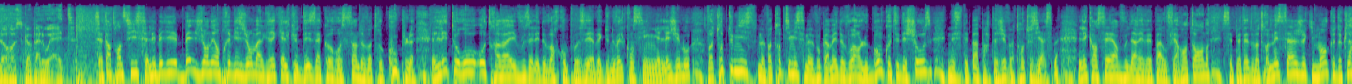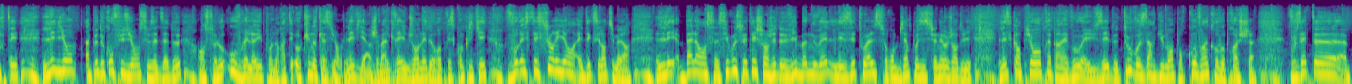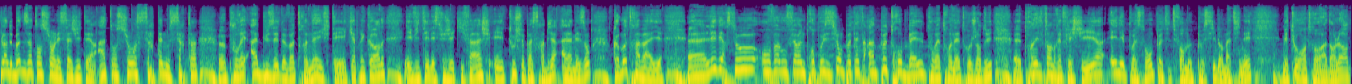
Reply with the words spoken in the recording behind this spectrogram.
L'horoscope Alouette. 7h36, les béliers, belle journée en prévision malgré quelques désaccords au sein de votre couple. Les taureaux, au travail, vous allez devoir composer avec de nouvelles consignes. Les gémeaux, votre optimisme, votre optimisme vous permet de voir le bon côté des choses. N'hésitez pas à partager votre enthousiasme. Les cancers, vous n'arrivez pas à vous faire entendre. C'est peut-être votre message qui manque de clarté. Les lions, un peu de confusion si vous êtes à deux. En solo, ouvrez l'œil pour ne rater aucune occasion. Les vierges, malgré une journée de reprise compliquée, vous restez souriant et d'excellente humeur. Les balances, si vous souhaitez changer de vie, bonne nouvelle, les étoiles seront bien positionnées aujourd'hui. Les scorpions, préparez-vous à user de tous vos arguments pour convaincre vos proches. Vous êtes euh, plein de bonnes intentions, les sagittaires. Attention, certaines ou certains euh, pourraient abuser de votre naïveté. Capricorne, évitez les sujets qui fâchent et tout se passera bien à la maison comme au travail. Euh, les versos, on va vous faire une proposition peut-être un peu trop belle pour être honnête aujourd'hui. Prenez le temps de réfléchir. Et les poissons, petite forme possible en matinée, mais tout rentrera dans l'ordre.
